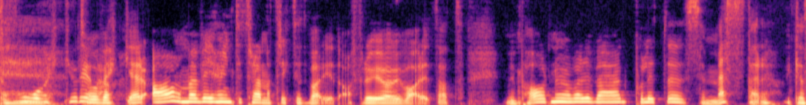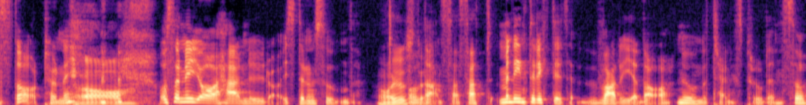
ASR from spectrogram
Två veckor Två redan. veckor, ja men vi har ju inte tränat riktigt varje dag. För det har ju varit att min partner har varit iväg på lite semester. Vilken start hörni. Ja, Och sen är jag här nu då i Stenungsund ja just och det. dansar. Så att, men det är inte riktigt varje dag nu under träningsperioden. Så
